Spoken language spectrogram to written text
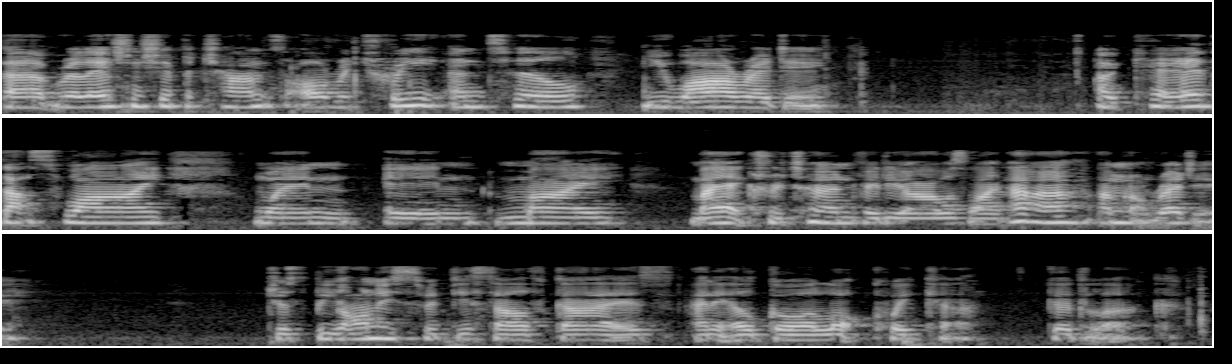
uh, relationship a chance or retreat until you are ready. Okay, that's why when in my my ex return video, I was like, -uh I'm not ready. Just be honest with yourself, guys, and it'll go a lot quicker. Good luck.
